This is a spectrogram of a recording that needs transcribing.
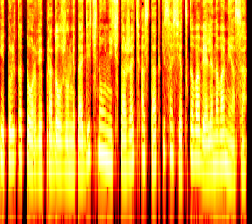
И только Торви продолжил методично уничтожать остатки соседского вяленого мяса.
